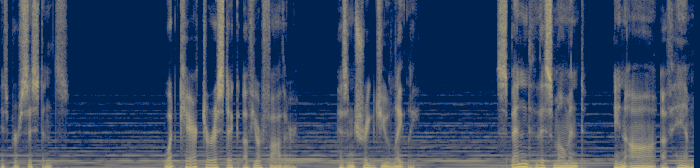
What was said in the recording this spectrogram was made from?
his persistence? What characteristic of your Father has intrigued you lately? Spend this moment in awe of Him.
